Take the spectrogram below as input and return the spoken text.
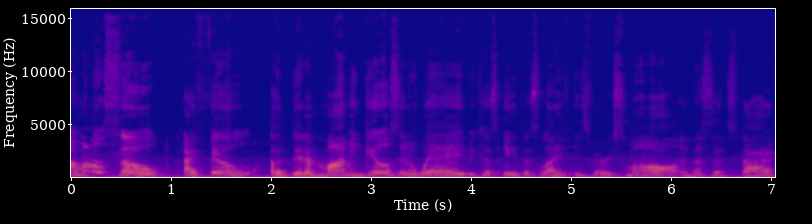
I'm also, I feel a bit of mommy guilt in a way because Ava's life is very small in the sense that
